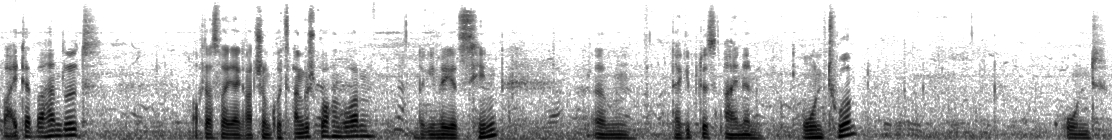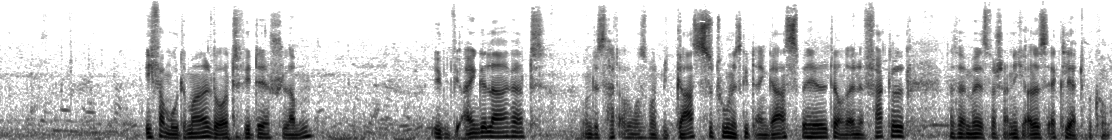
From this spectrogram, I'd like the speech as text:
weiter behandelt. Auch das war ja gerade schon kurz angesprochen worden. Da gehen wir jetzt hin. Ähm, da gibt es einen hohen Turm. Und ich vermute mal, dort wird der Schlamm irgendwie eingelagert. Und es hat auch was mit Gas zu tun. Es gibt einen Gasbehälter und eine Fackel. Das werden wir jetzt wahrscheinlich alles erklärt bekommen.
